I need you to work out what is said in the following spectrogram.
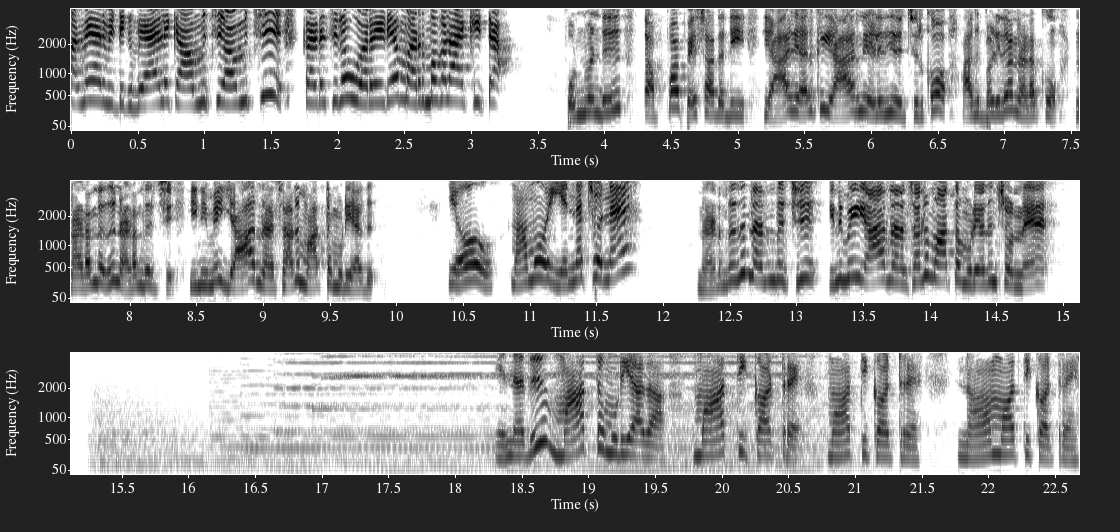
பண்ணையார் வீட்டுக்கு வேலைக்கு அமைச்சு அமைச்சு கடைசியில ஒரேடியா மருமகள் ஆக்கிட்டா பொன்வண்டு தப்பா பேசாதடி. யார் யாருக்கு யாருன்னு எழுதி வச்சிருக்கோ அதுபடிதான் நடக்கும். நடந்தது நடந்துச்சு இனிமே யார் நினைச்சாலும் மாத்த முடியாது. யோ மாமோ என்ன சொன்ன? நடந்தது நடந்துச்சு. இனிமே யார் நினைச்சாலும் மாத்த முடியாதுன்னு சொன்னேன். என்னது? மாத்த முடியாதா? மாத்தி காட்டுறேன். மாத்தி காட்டுறேன். நான் மாத்தி காட்டுறேன்.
